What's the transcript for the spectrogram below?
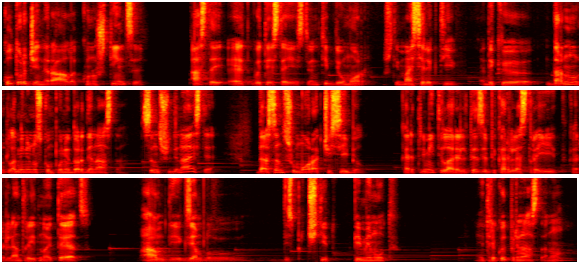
cultură generală, cunoștință. Asta, e, uite, asta este un tip de umor, știi, mai selectiv. Adică, dar nu, la mine nu se compune doar din asta. Sunt și din astea, dar sunt și umor accesibil, care trimite la realitățile pe care le-ați trăit, care le-am trăit noi tăiați. Am, de exemplu, despre citit pe minut. E trecut prin asta, nu?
